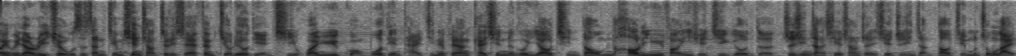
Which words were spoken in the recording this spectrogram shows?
欢迎回到 Richard 五四三的节目现场，这里是 FM 九六点七环宇广播电台。今天非常开心能够邀请到我们的浩林预防医学机构的执行长谢昌成谢执行长到节目中来，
